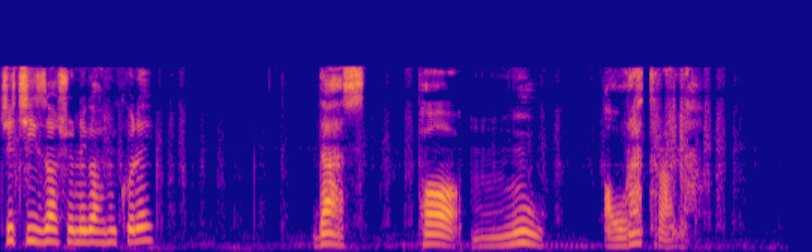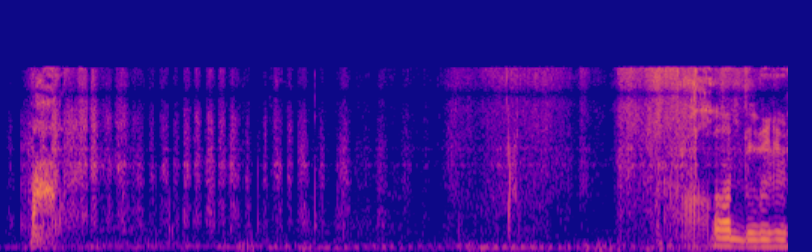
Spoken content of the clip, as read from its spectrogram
چه چیزاشو نگاه می‌کنه؟ دست پا مو عورت را نه. بله. خب ببینیم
